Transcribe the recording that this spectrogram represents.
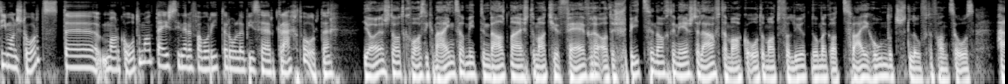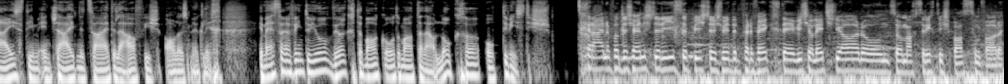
Simon Storz, der Marco Odermatt, der ist seiner Favoritenrolle bisher gerecht worden. Ja, er steht quasi gemeinsam mit dem Weltmeister Mathieu Fevre an der Spitze nach dem ersten Lauf. Der Marco Odermatt verliert nur gerade 200 auf den Franzos. Heißt, im entscheidenden zweiten Lauf ist alles möglich. Im SRF-Interview wirkt der Marco Odermatt dann auch locker optimistisch. Sicher einer der schönsten Reisenpisten ist wieder perfekt, wie schon letztes Jahr und so macht es richtig Spaß zum Fahren.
